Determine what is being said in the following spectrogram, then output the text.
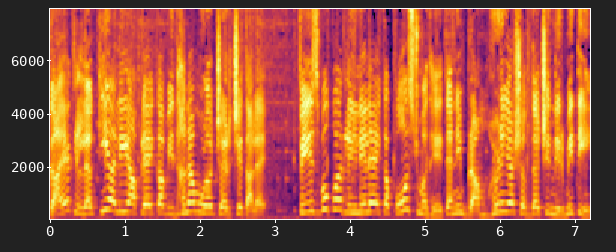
गायक लकी अली आपल्या एका विधानामुळे चर्चेत आलाय. फेसबुकवर लिहिलेल्या एका पोस्टमध्ये त्यांनी ब्राह्मण या शब्दाची निर्मिती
